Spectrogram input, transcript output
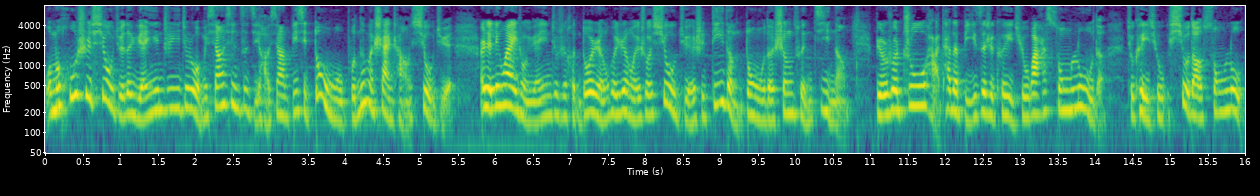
我们忽视嗅觉的原因之一，就是我们相信自己好像比起动物不那么擅长嗅觉。而且另外一种原因就是，很多人会认为说，嗅觉是低等动物的生存技能。比如说猪哈，它的鼻子是可以去挖松露的，就可以去嗅到松露。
